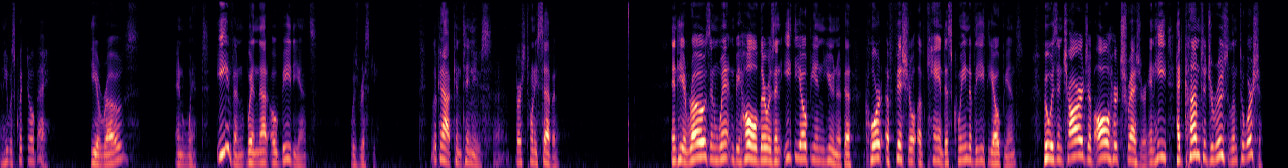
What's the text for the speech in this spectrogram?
and he was quick to obey. He arose and went, even when that obedience was risky. Look at how it continues. Uh, verse 27. And he arose and went, and behold, there was an Ethiopian eunuch, a court official of Candace, queen of the Ethiopians, who was in charge of all her treasure. And he had come to Jerusalem to worship.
